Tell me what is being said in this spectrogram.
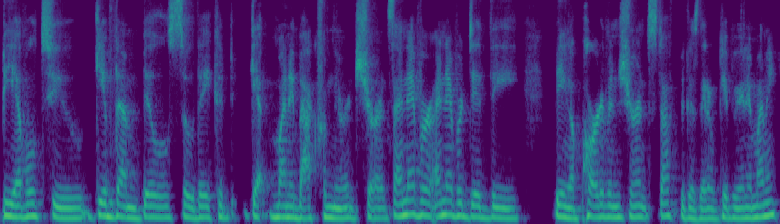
be able to give them bills so they could get money back from their insurance. I never I never did the being a part of insurance stuff because they don't give you any money,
